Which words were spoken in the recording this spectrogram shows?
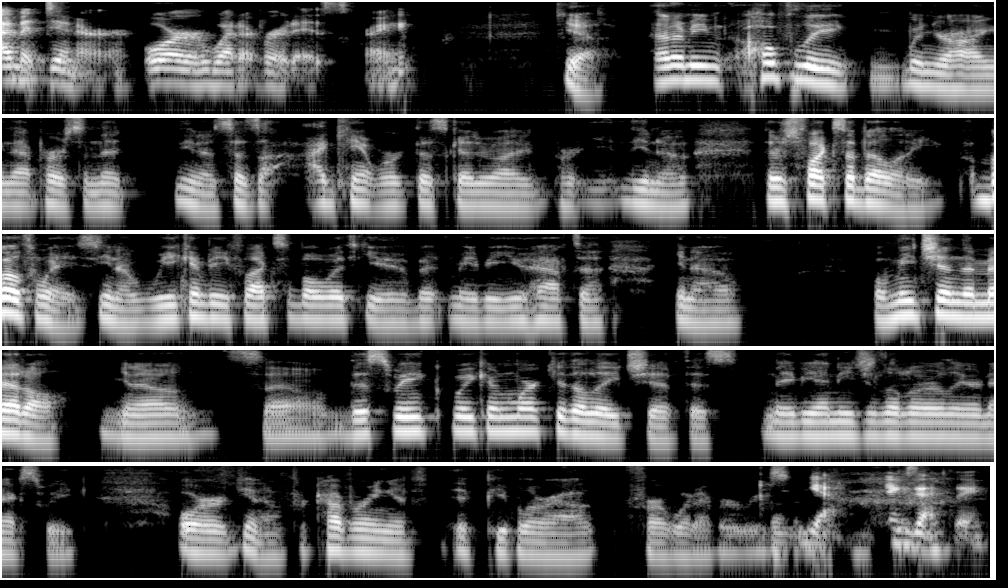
i'm at dinner or whatever it is right yeah. And I mean, hopefully when you're hiring that person that, you know, says, I can't work this schedule, I, you know, there's flexibility both ways. You know, we can be flexible with you, but maybe you have to, you know, we'll meet you in the middle, you know. So this week we can work you the late shift. This maybe I need you a little earlier next week, or you know, for covering if if people are out for whatever reason. Yeah, exactly.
